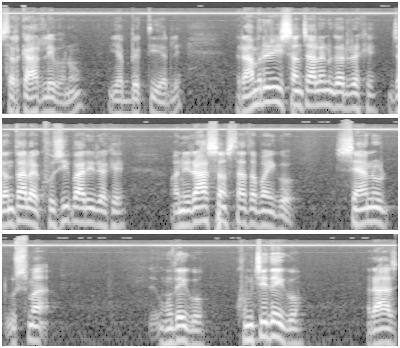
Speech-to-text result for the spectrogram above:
सरकारले भनौँ या व्यक्तिहरूले राम्ररी सञ्चालन गरिरहे जनतालाई खुसी पारिरहे अनि राज संस्था तपाईँको सानो उसमा हुँदै गयो खुम्चिँदै गयो राज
